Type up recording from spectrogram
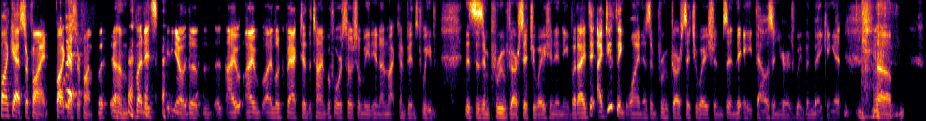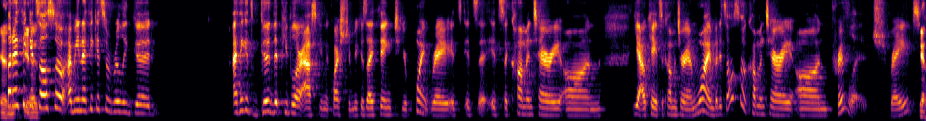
podcasts are fine. Podcasts are fine, but um, but it's you know the, the, I, I I look back to the time before social media, and I'm not convinced we've this has improved our situation any. But I th- I do think wine has improved our situations in the eight thousand years we've been making it. Um, and, but I think it's also. I mean, I think it's a really good I think it's good that people are asking the question because I think to your point, Ray, it's it's a it's a commentary on, yeah, okay, it's a commentary on wine, but it's also a commentary on privilege, right? Yeah,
